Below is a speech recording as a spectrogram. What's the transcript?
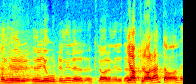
Men hur, hur gjorde ni det? Hur klarade ni det där? Jag klarade inte av det.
